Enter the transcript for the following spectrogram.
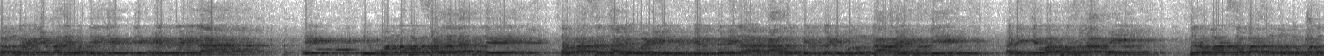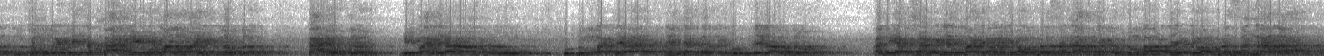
संघटनेमध्ये होते. ते ते बेलगडीला एक एकोणनव्वद सालाला तिथे सभासद झाले वडील बेलगडीला कामत बेलगडी म्हणून गाव आहे तिथे. आणि तेव्हापासून आम्ही सर्व सभासद होतो. परंतु संघटनेचं कार्य हे मला माहीत नव्हतं. काय होतं? मी माझ्या कुटुंबाच्या ह्याच्यात गुंतलेला होतो. आणि अशा वेळेस माझ्यावर जेव्हा कुटुंबावर जेव्हा प्रसंग आला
